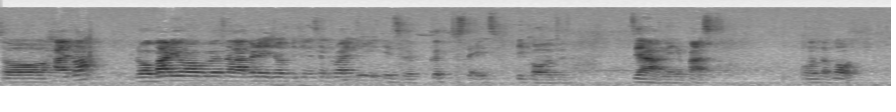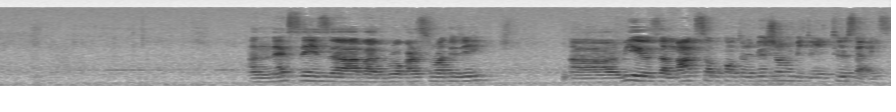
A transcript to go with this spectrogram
So however, low value of the average of between centrality is a good state because there are many paths on the board. And next is uh, about local strategy. Uh, we use the max of contribution between two sides.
